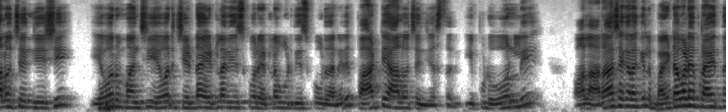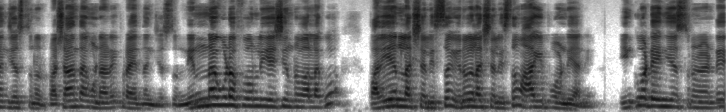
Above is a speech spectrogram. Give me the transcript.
ఆలోచన చేసి ఎవరు మంచి ఎవరు చెడ్డ ఎట్లా తీసుకోవాలి ఎట్లా కూడా తీసుకోకూడదు అనేది పార్టీ ఆలోచన చేస్తుంది. ఇప్పుడు ఓన్లీ వాళ్ళ అరాచకాలకి వెళ్ళి బయటపడే ప్రయత్నం చేస్తున్నారు ప్రశాంతంగా ఉండడానికి ప్రయత్నం చేస్తున్నారు. నిన్న కూడా ఫోన్లు చేసిండ్రు వాళ్ళకు పదిహేను లక్షలు ఇస్తాం ఇరవై లక్షలు ఇస్తాం ఆగిపోండి అని. ఇంకోటి ఏం చేస్తున్నాడంటే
